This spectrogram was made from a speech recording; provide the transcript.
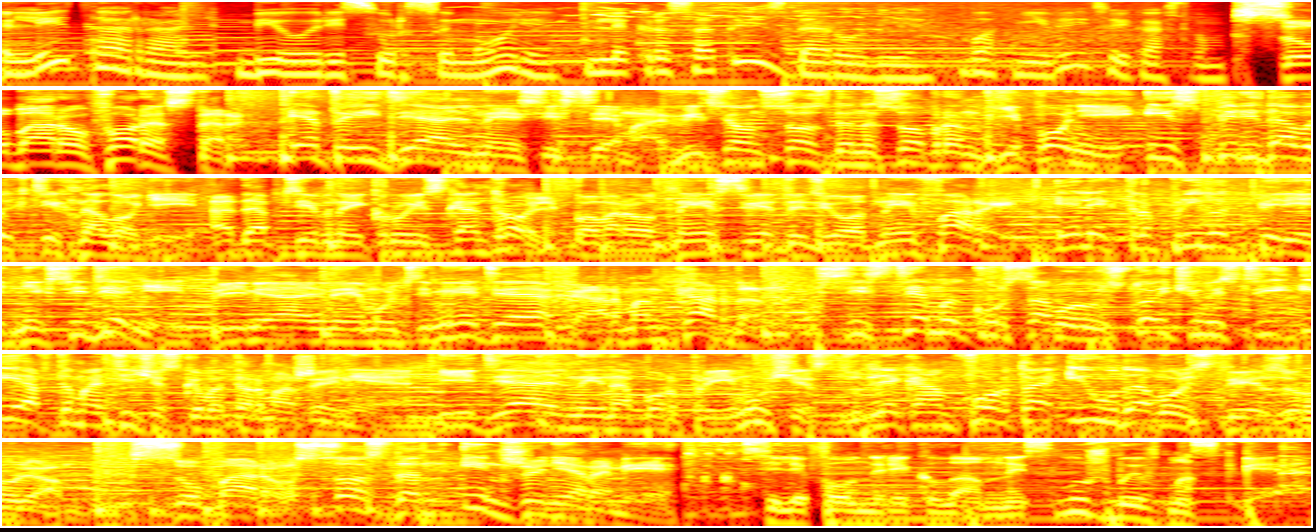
Литераль – биоресурсы моря для красоты и здоровья. Вот не является лекарством. Subaru Forester — это идеальная система, ведь он создан и собран в Японии из передовых технологий. Адаптивный круиз-контроль, поворотные светодиодные фары, электропривод передних сидений, премиальная мультимедиа Harman Kardon, системы курсовой устойчивости и автоматического торможения. Идеальный набор преимуществ для комфорта и удовольствия за рулем. Subaru создан инженерами. Телефон рекламной службы в Москве.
